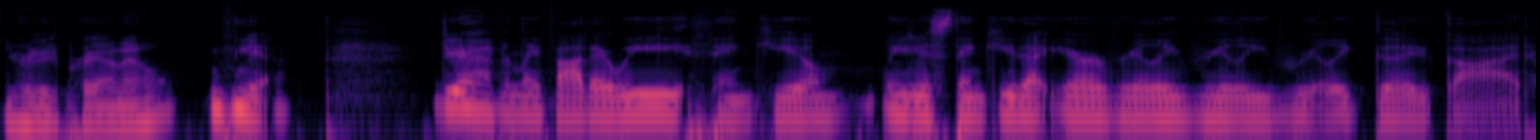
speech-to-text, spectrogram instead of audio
You ready to pray on now? yeah. Dear Heavenly Father, we thank you. We just thank you that you're a really, really, really good God.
